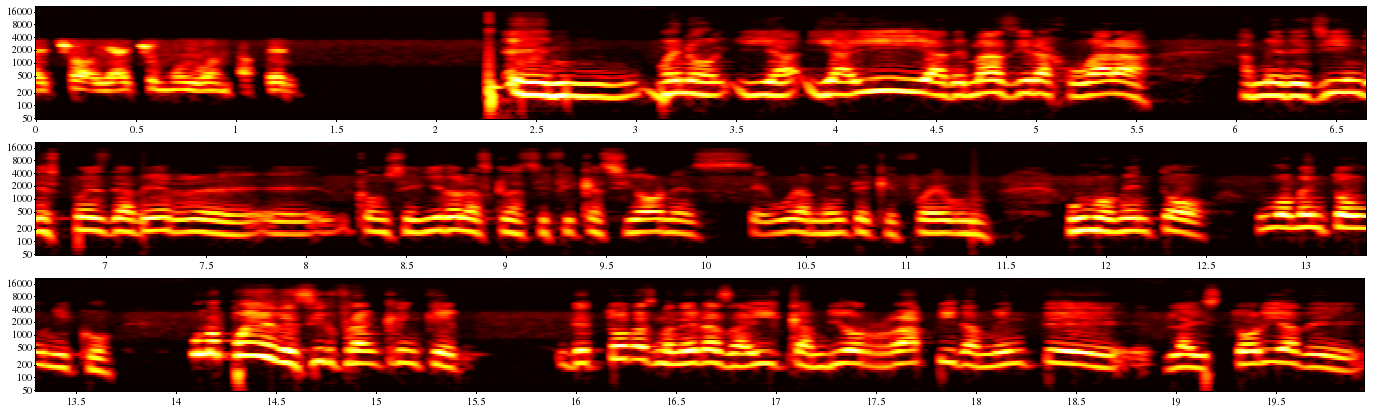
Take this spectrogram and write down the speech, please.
hecho y ha hecho muy buen papel. Em, bueno, y, ahí además de ir a jugar a, Medellín después de haber eh, eh, conseguido las clasificaciones, seguramente que fue un, un, momento, un momento único. Uno puede decir, Franklin, que de todas maneras ahí cambió rápidamente la historia de,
